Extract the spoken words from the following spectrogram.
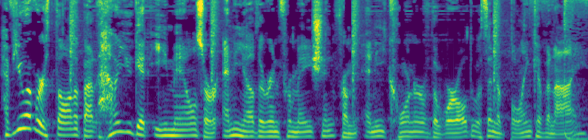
Have you ever thought about how you get emails or any other information from any corner of the world within a blink of an eye?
